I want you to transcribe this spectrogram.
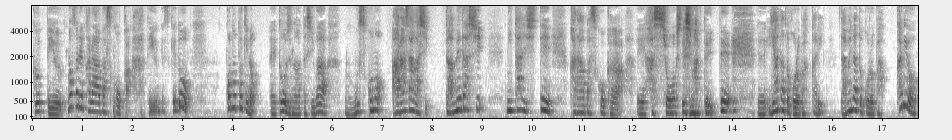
くっていう、まあ、それカラーバス効果っていうんですけどこの時の、え当時の私は息子の荒探しダメ出しに対してカラーバス効果が、えー、発症してしまっていて、えー、嫌なところばっかりダメなところばっかりを、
